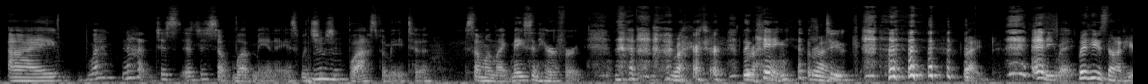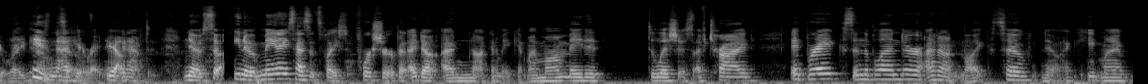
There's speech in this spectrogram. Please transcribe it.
I well, not just I just don't love mayonnaise, which is blasphemy to someone like Mason Hereford, Right. the Right. king of Right. Duke. Right. Anyway, But he's not here right now. He's not so, here right now. Yeah. Have to. No, so you know, mayonnaise has its place for sure, but I don't. I'm not gonna make it. My mom made it delicious. I've tried. It breaks in the blender. I don't like. So no, I keep my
